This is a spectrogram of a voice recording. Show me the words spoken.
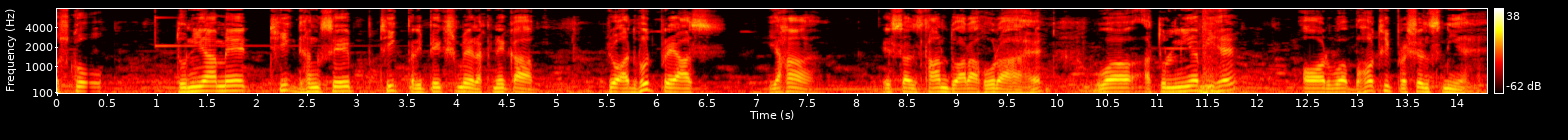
उसको दुनिया में ठीक ढंग से ठीक परिप्रेक्ष्य में रखने का जो अद्भुत प्रयास यहाँ इस संस्थान द्वारा हो रहा है, वह अतुलनीय भी है और वह बहुत ही प्रशंसनीय है।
